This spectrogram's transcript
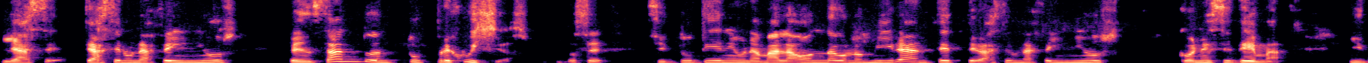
le hace, te hacen una fake news pensando en tus prejuicios. Entonces, si tú tienes una mala onda con los migrantes, te va a hacer una fake news con ese tema. Y,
